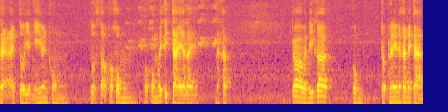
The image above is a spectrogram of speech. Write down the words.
แต่ตัวอย่างนี้มันคงตรวจสอบก็คงก็คงไม่ติดใจอะไร นะครับ ก็วันนี้ก็คงจบเท่านี้นะครับในการ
